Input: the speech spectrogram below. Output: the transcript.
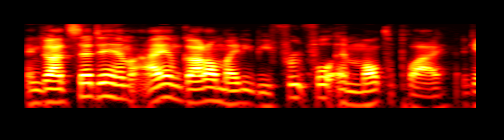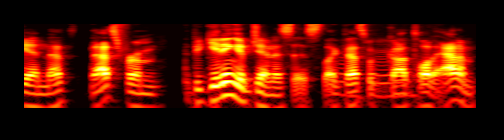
And God said to him, I am God Almighty, be fruitful and multiply. Again, that's, that's from the beginning of Genesis. Like that's what God told Adam.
